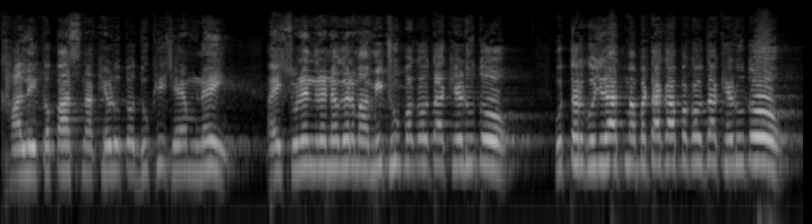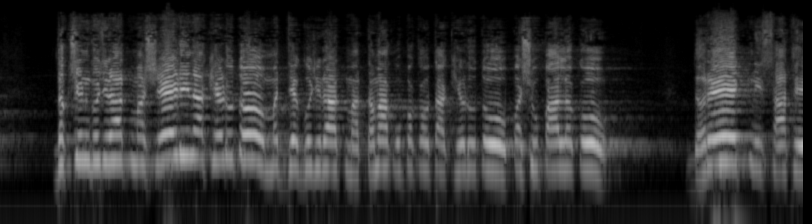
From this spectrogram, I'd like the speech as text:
ખાલી કપાસના ખેડૂતો દુખી છે એમ નહીં અહીં સુરેન્દ્રનગરમાં મીઠું પકવતા ખેડૂતો, ઉત્તર ગુજરાતમાં બટાકા પકવતા ખેડૂતો, દક્ષિણ ગુજરાતમાં શેરડીના ખેડૂતો, મધ્ય ગુજરાતમાં તમાકુ પકવતા ખેડૂતો, પશુપાલકો, દરેકની સાથે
